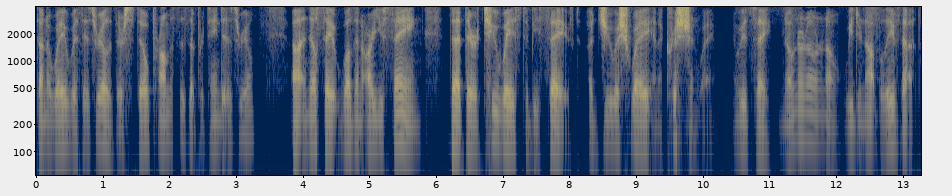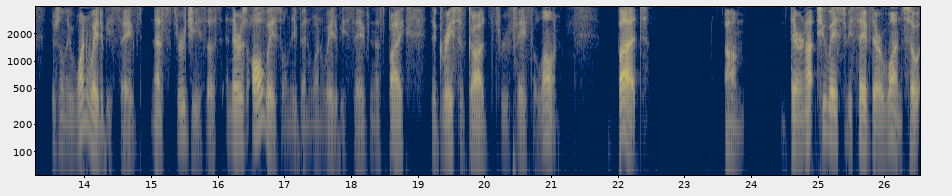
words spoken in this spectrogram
done away with Israel, that there's still promises that pertain to Israel. Uh, and they'll say, well, then are you saying that there are two ways to be saved, a Jewish way and a Christian way? And we would say, no, no, no, no, no. We do not believe that. There's only one way to be saved, and that's through Jesus. And there has always only been one way to be saved, and that's by the grace of God through faith alone. But um, there are not two ways to be saved, there are one. So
